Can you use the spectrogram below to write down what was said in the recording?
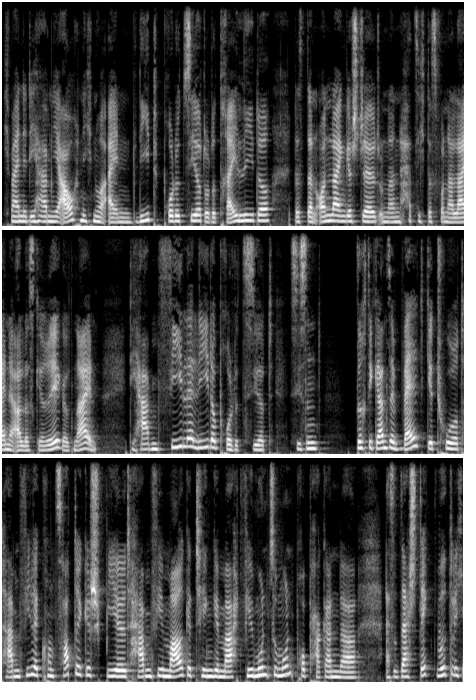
Ich meine, die haben ja auch nicht nur ein Lied produziert oder drei Lieder, das dann online gestellt und dann hat sich das von alleine alles geregelt. Nein, die haben viele Lieder produziert. Sie sind durch die ganze Welt getourt, haben viele Konzerte gespielt, haben viel Marketing gemacht, viel Mund-zu-Mund-Propaganda. Also da steckt wirklich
